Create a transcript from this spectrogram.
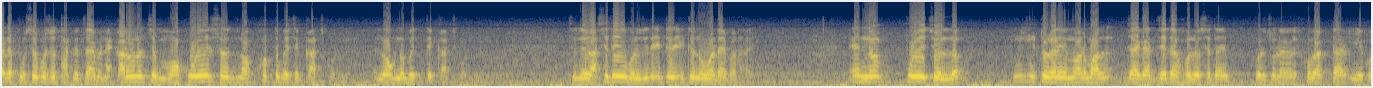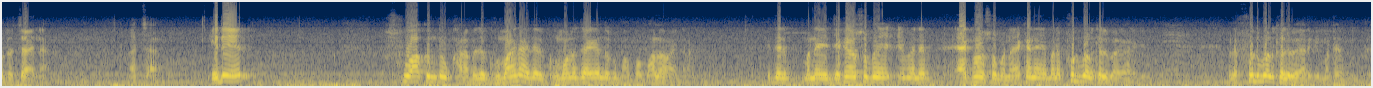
একটা পোষে পুষে থাকতে চাইবে না, কারণ হচ্ছে মকরের নক্ষত্র বেশি কাজ করবে লগ্নভিত্তিক কাজ করবে। কিন্তু রাশি থেকে বলি, যদি এটা একটু নোংরা টাইপের হয়। পড়ে চলল। একটুখানি নর্মাল জায়গা যেটা হলো সেটাই করে চলে গেল। খুব একটা ইয়ে করতে চায় না। আচ্ছা। এদের শোয়া কিন্তু খারাপ। এদের ঘুমায় না এদের ঘুমানোর জায়গা কিন্তু খুব ভালো হয় না। এদের মানে যেখানে শোবে মানে একভাবে শোবে না। এখানে মানে ফুটবল খেলবে আর কি। মানে ফুটবল খেলবে আর কি মাঠের মধ্যে।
